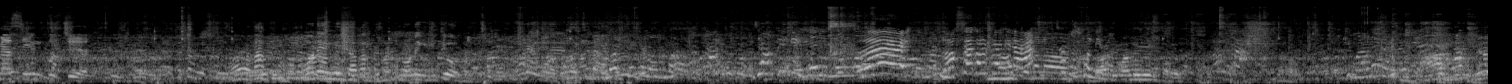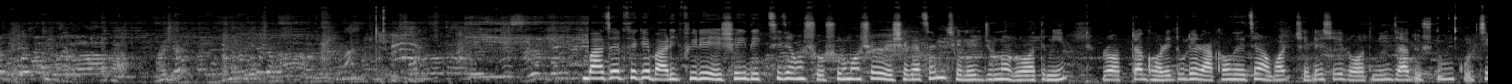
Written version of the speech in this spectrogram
মেশিন করছে বাজার থেকে বাড়ি ফিরে এসেই দেখছি যে আমার শ্বশুরমশাইও এসে গেছেন ছেলের জন্য রথ নিয়ে। রথটা ঘরে তুলে রাখা হয়েছে আমার ছেলে সেই রথ নিয়ে যা দুষ্টুমি করছে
